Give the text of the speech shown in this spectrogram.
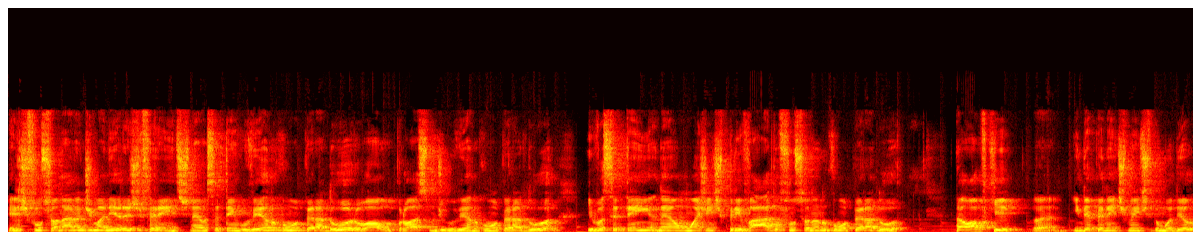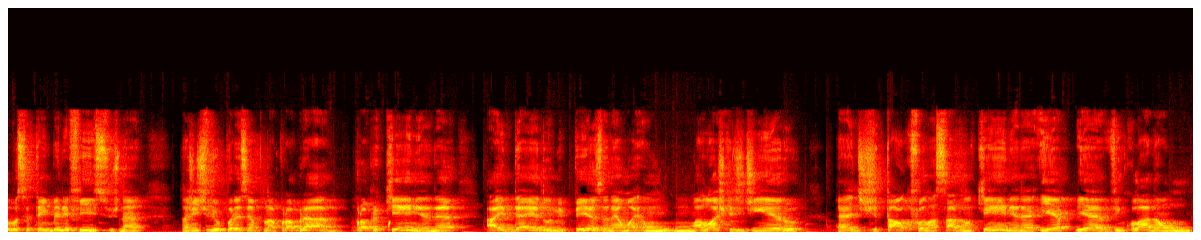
eles funcionaram de maneiras diferentes, né? Você tem governo como operador ou algo próximo de governo como operador e você tem né, um agente privado funcionando como operador. Então, óbvio que, é, independentemente do modelo, você tem benefícios, né? Então, a gente viu, por exemplo, na própria próprio Quênia, né, a ideia do M-Pesa, né, uma, um, uma lógica de dinheiro é, digital que foi lançado no Quênia, né, e é, e é vinculado a um,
